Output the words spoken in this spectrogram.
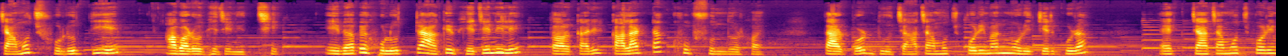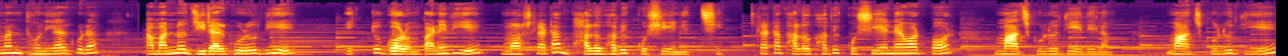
চামচ হলুদ দিয়ে আবারও ভেজে নিচ্ছি। এইভাবে হলুদটা আগে ভেজে নিলে তরকারির কালারটা খুব সুন্দর হয়। তারপর দু চা চামচ পরিমাণ মরিচের গুঁড়া, এক চা চামচ পরিমাণ ধনিয়ার গুঁড়া, সামান্য জিরার গুঁড়ো দিয়ে একটু গরম পানি দিয়ে মশলাটা ভালোভাবে কষিয়ে নিচ্ছি। মশলাটা ভালোভাবে কষিয়ে নেওয়ার পর মাছগুলো দিয়ে দিলাম। মাছগুলো দিয়ে,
